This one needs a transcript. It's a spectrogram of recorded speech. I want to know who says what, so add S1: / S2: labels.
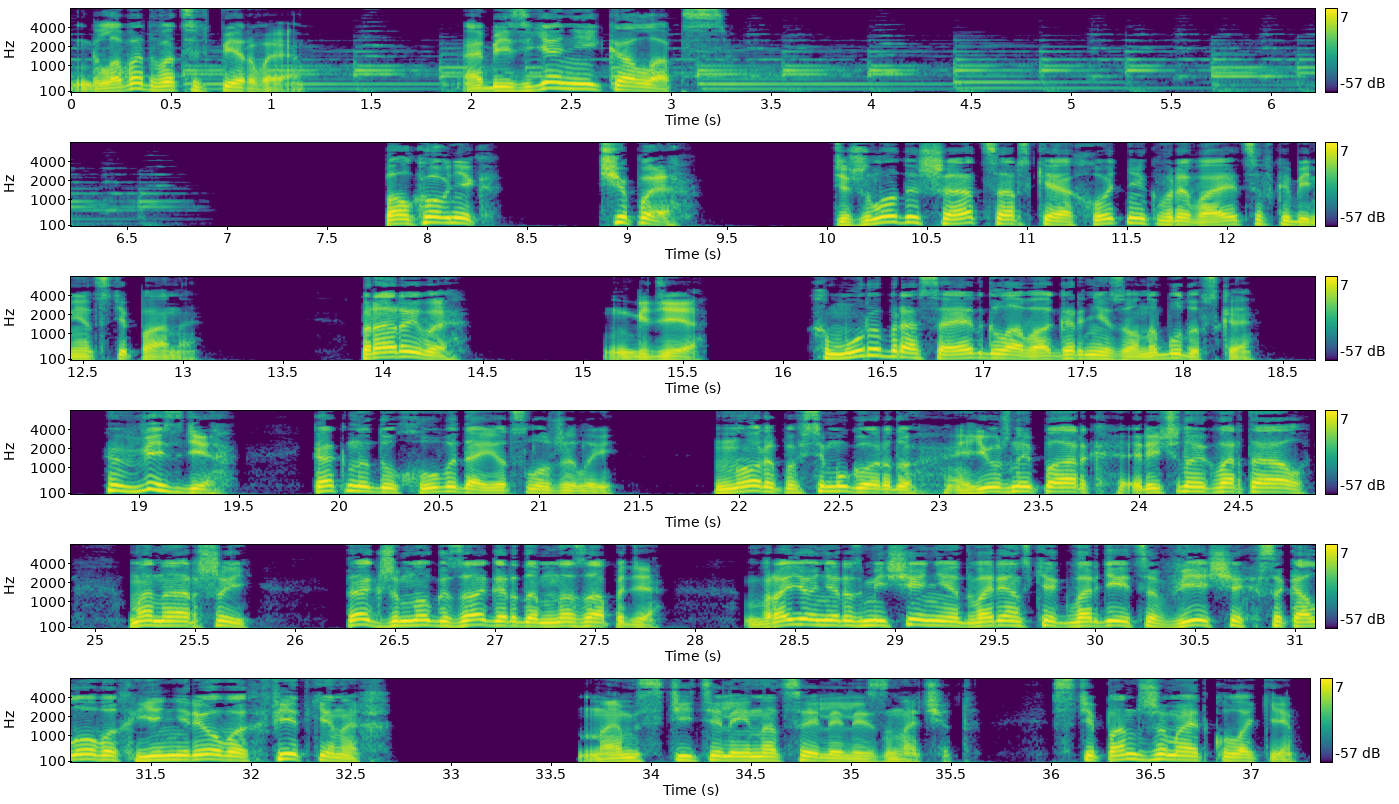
S1: Глава 21. Обезьяний коллапс. «Полковник! ЧП!» Тяжело дыша, царский охотник врывается в кабинет Степана. «Прорывы!» «Где?» Хмуро бросает глава гарнизона Будовска. «Везде!» Как на духу выдает служилый. «Норы по всему городу. Южный парк, речной квартал, Монарший. Также много за городом на западе. В районе размещения дворянских гвардейцев Вещих, Соколовых, Янеревых, Фиткиных. На мстителей нацелились, значит. Степан сжимает кулаки.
